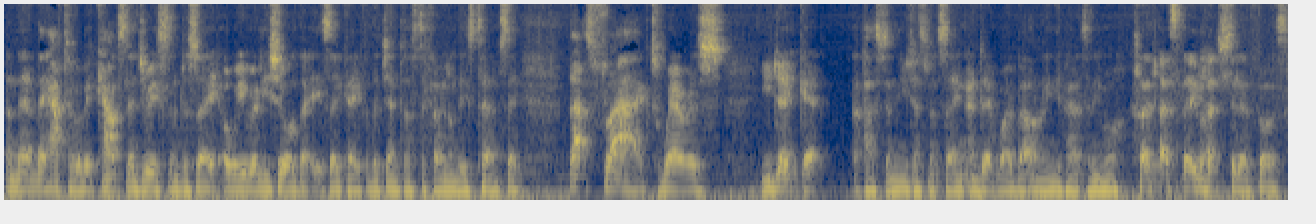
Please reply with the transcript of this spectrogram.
and then they have to have a big council in Jerusalem to say, are we really sure that it's okay for the Gentiles to come in on these terms? So that's flagged, whereas you don't get a passage in the New Testament saying, "And don't worry about honouring your parents anymore." that's very yeah. much still in force.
